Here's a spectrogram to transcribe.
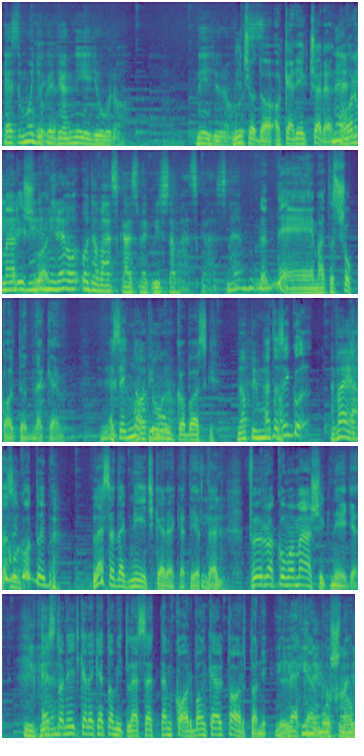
ez mondjuk Igen. egy olyan négy óra. Négy óra hossz. Micsoda, a kerékcsere? Nem, Normális mire, mire, vagy? mire oda mászkálsz, meg visszamászkálsz, nem? Nem, hát az sokkal több nekem. Ez egy napi óra. munka, baszki. Napi munka? Hát azért, Várjál, hát azért gondolj be. Leszedek négy kereket, érted? Igen. Fölrakom a másik négyet. Igen. Ezt a négy kereket, amit leszettem, karban kell tartani. Igen, Le kinek kell mosnom.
